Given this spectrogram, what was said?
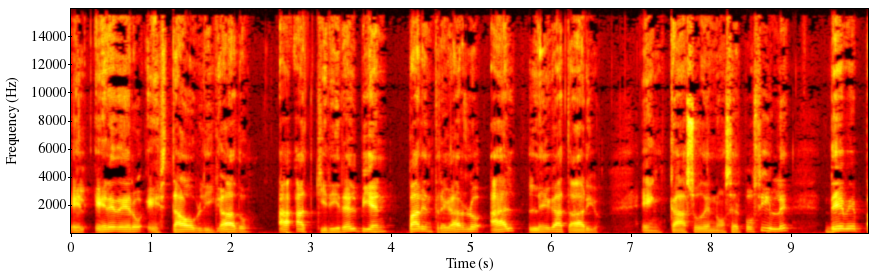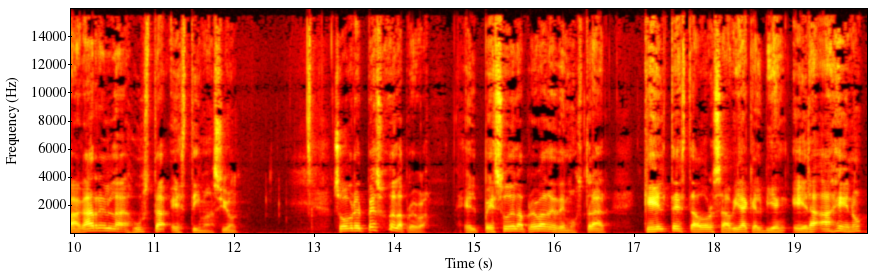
el heredero está obligado a adquirir el bien para entregarlo al legatario. En caso de no ser posible, debe pagarle la justa estimación. Sobre el peso de la prueba. El peso de la prueba de demostrar que el testador sabía que el bien era ajeno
